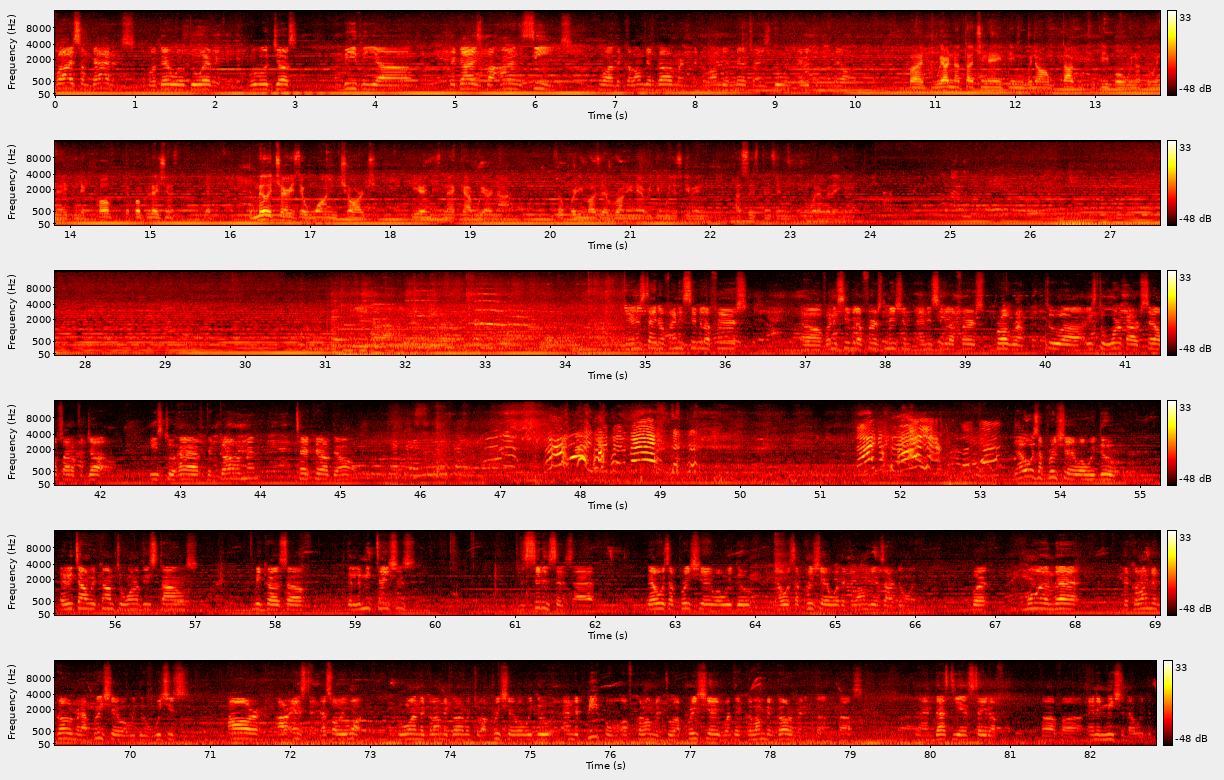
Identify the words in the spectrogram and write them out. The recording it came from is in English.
but they will do everything. We will just be the uh, the guys behind the scenes while the Colombian government the Colombian military is doing everything on their own. But we are not touching anything. We're not talking to people. We're not doing anything. The, pop, the population, the, the military is the one in charge here in this Mecca. We are not. So pretty much they're running everything. We're just giving assistance in, in whatever they need. End state of any civil affairs, uh, of any civil affairs mission, any civil affairs program, to uh, is to work ourselves out of a job, is to have the government take care of their own. They always appreciate what we do. Every time we come to one of these towns, because of the limitations the citizens have, they always appreciate what we do. They always appreciate what the Colombians are doing. But more than that, the Colombian government appreciate what we do, which is our our instinct. That's what we want. We want the Colombian government to appreciate what we do, and the people of Colombia to appreciate what the Colombian government does. And that's the end state of, of uh, any mission that we do.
